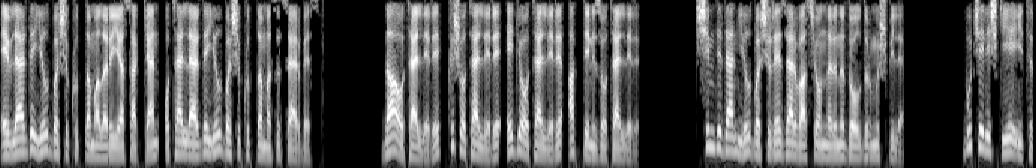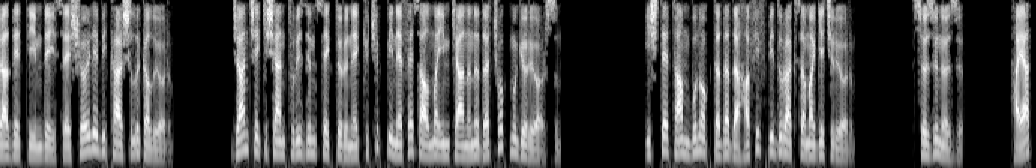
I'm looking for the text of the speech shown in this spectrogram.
Evlerde yılbaşı kutlamaları yasakken, otellerde yılbaşı kutlaması serbest. Dağ otelleri, kış otelleri, Ege otelleri, Akdeniz otelleri. Şimdiden yılbaşı rezervasyonlarını doldurmuş bile. Bu çelişkiye itiraz ettiğimde ise şöyle bir karşılık alıyorum. Can çekişen turizm sektörüne küçük bir nefes alma imkanını da çok mu görüyorsun? İşte tam bu noktada da hafif bir duraksama geçiriyorum. Sözün özü. Hayat,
